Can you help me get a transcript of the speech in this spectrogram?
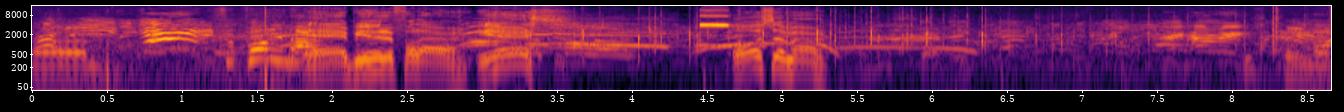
Um, Support him, Harry. Yeah, beautiful, Aaron. Yes. Awesome, Aaron. this team on.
